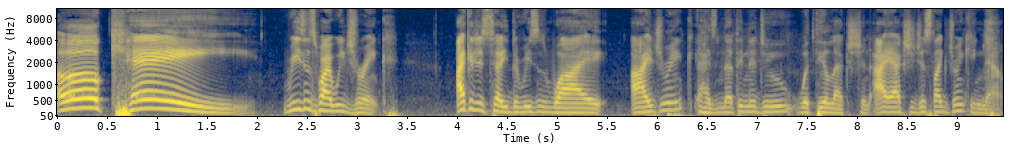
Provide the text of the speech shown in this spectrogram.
Okay. Reasons why we drink. I could just tell you the reasons why I drink has nothing to do with the election. I actually just like drinking now.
